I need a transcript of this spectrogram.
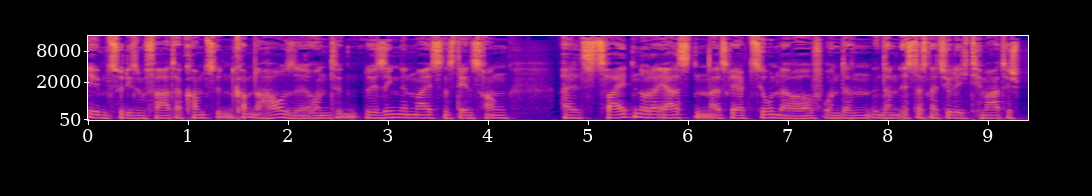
eben zu diesem Vater, kommt, zu, kommt nach Hause. Und wir singen dann meistens den Song als zweiten oder ersten als Reaktion darauf. Und dann, dann ist das natürlich thematisch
